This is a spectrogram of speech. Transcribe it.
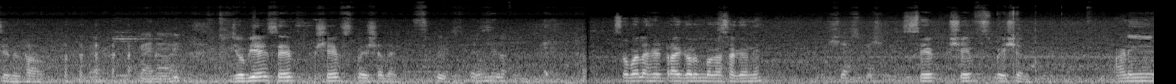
चलो पाव काय नाव आहे? जो भी आहे सेफ शेफ स्पेशल आहे. सो पहिला हे ट्राय करून बघा सगळ्यांनी. Chef special chef chef special आणि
